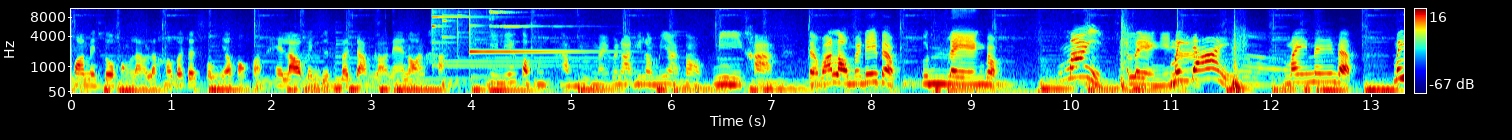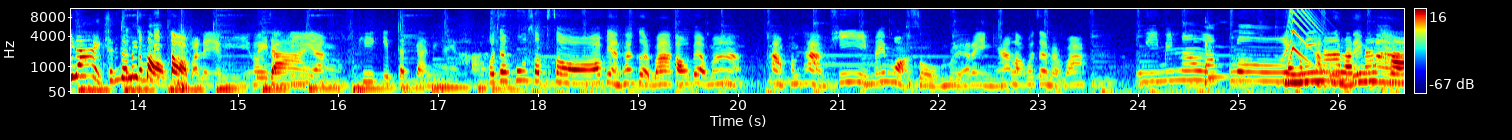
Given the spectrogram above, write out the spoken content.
ความเป็นตัวของเราแล้วเขาก็จะส่งยอดของขวัญให้เราเป็นยูสประจำเราแน่นอนค่ะ มีเรียกตอบคำถามยุคไหมเวลาที่เราไม่อยากตอบมีค่ะ แต่ว่าเราไม่ได้แบบรุนแรงแบบไม่อะไรอย่างนี้นะไม่ได้เออไม่ไม่แบบ ไม่ได้ฉันจะไม่จะตไม่อบตอบอะไรอย่างนี้ไม่ได้เราจะเลี่ยงพี่กิฟต์จัดการยังไงคะเขาจะพูดซอฟๆอย่างถ้าเกิดว่าเขาแบบว่าถามคำถามที่ไม่เหมาะสมหรืออะไรอย่างเงี้ยเราก็จะแบบว่าอุ้ยไม่น่ารักเลยมันไม่คำถน่ารักอื่ได้ไหมนะคะ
